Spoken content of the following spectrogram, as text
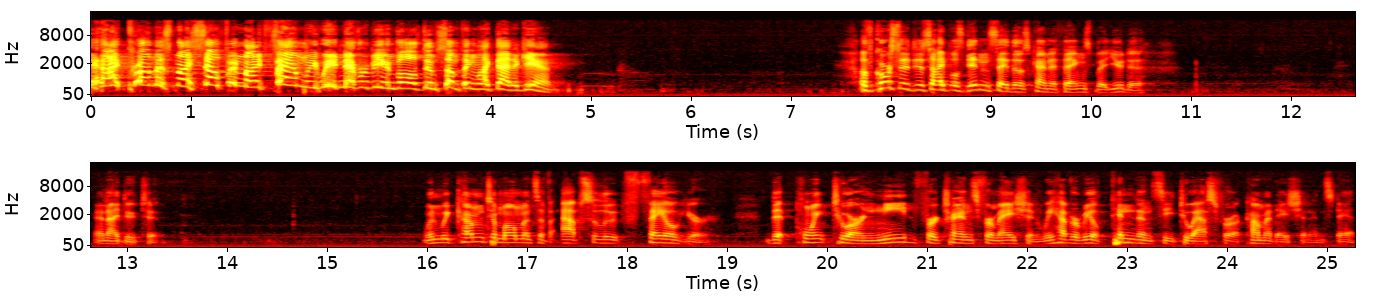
and I promised myself and my family we'd never be involved in something like that again. Of course, the disciples didn't say those kind of things, but you do. And I do too. When we come to moments of absolute failure that point to our need for transformation, we have a real tendency to ask for accommodation instead.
